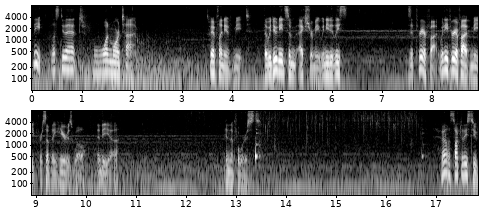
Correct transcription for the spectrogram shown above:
Neat. Let's do that one more time. So we have plenty of meat. Though we do need some extra meat. We need at least is it three or five? We need three or five meat for something here as well in the uh, in the forest. Well, let's talk to these two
